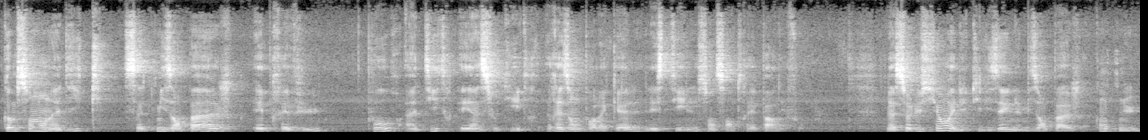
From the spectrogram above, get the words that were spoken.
Comme son nom l'indique, cette mise en page est prévue pour un titre et un sous-titre, raison pour laquelle les styles sont centrés par défaut. La solution est d'utiliser une mise en page contenue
